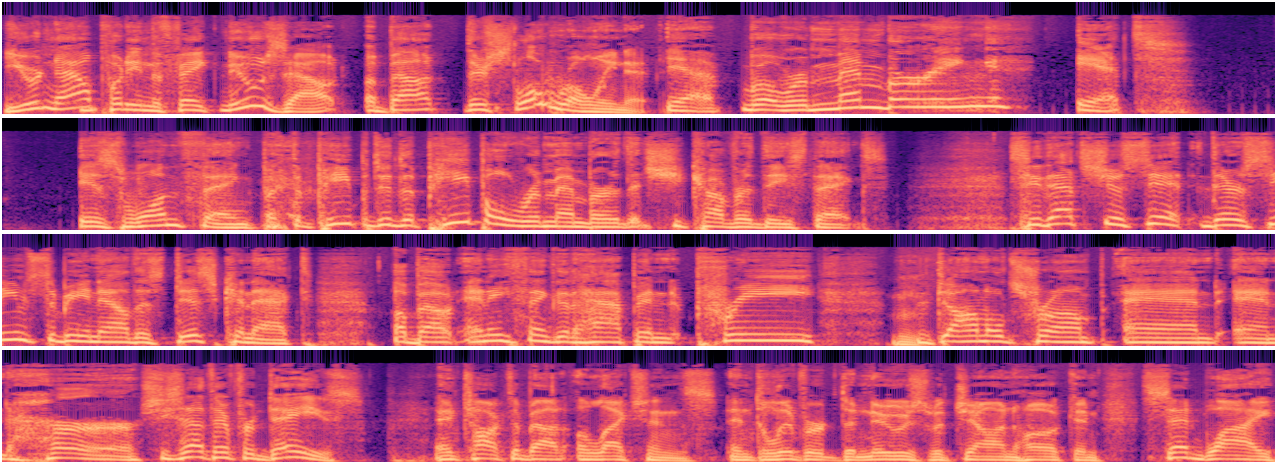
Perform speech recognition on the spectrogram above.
You're now putting the fake news out about they're slow rolling it. Yeah. Well, remembering it is one thing, but the people do the people remember that she covered these things? See, that's just it. There seems to be now this disconnect about anything that happened pre hmm. Donald Trump and and her. She sat there for days and talked about elections and delivered the news with John Hook and said why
